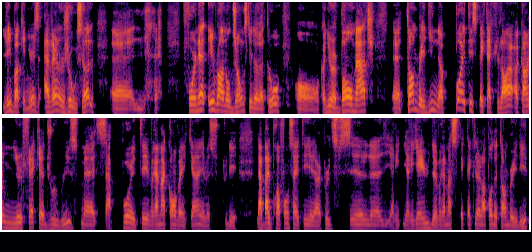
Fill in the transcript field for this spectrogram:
les Buccaneers avaient un jeu au sol. Fournette et Ronald Jones, qui est de retour, ont, connu un bon match. Tom Brady n'a pas été spectaculaire, a quand même mieux fait que Drew Brees, mais ça n'a pas été vraiment convaincant. Il y avait surtout des. La balle profonde, ça a été un peu difficile. Il n'y a, rien eu de vraiment spectaculaire à la part de Tom Brady.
